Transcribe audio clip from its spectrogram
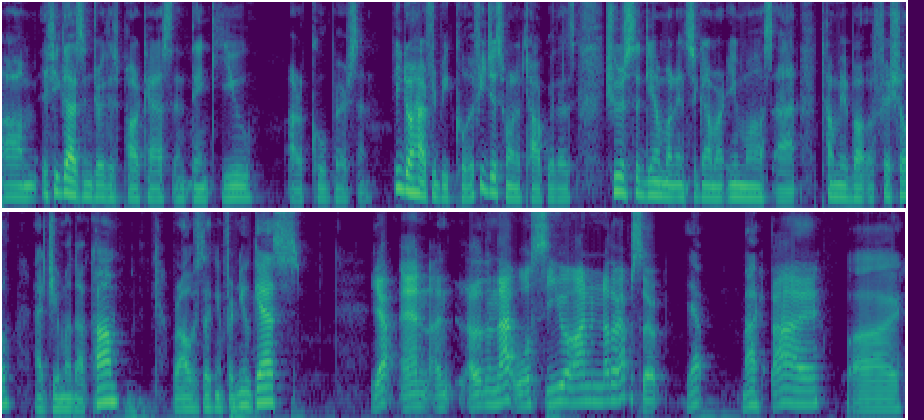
Um, if you guys enjoy this podcast and think you are a cool person, you don't have to be cool. If you just want to talk with us, shoot us a DM on Instagram or email us at tellmeaboutofficial at gmail.com. We're always looking for new guests. yeah, and, and other than that, we'll see you on another episode. Yep. Bye. Bye. Bye.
